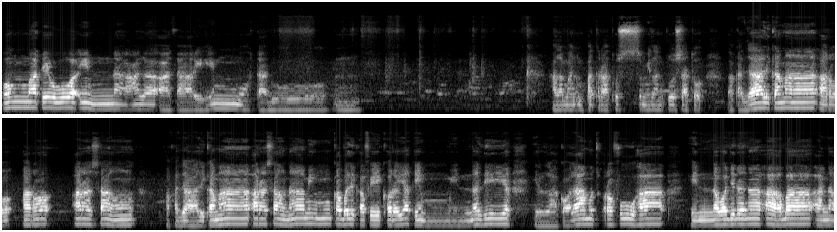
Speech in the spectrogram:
ummati wa inna ala atharihim muhtadun. Halaman 491 wa kadzalika ma aro aro arasal Fakadzalika ma arsalna min qablika fi qaryatin min nadhir illa qala mutrafuha inna wajadna ana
